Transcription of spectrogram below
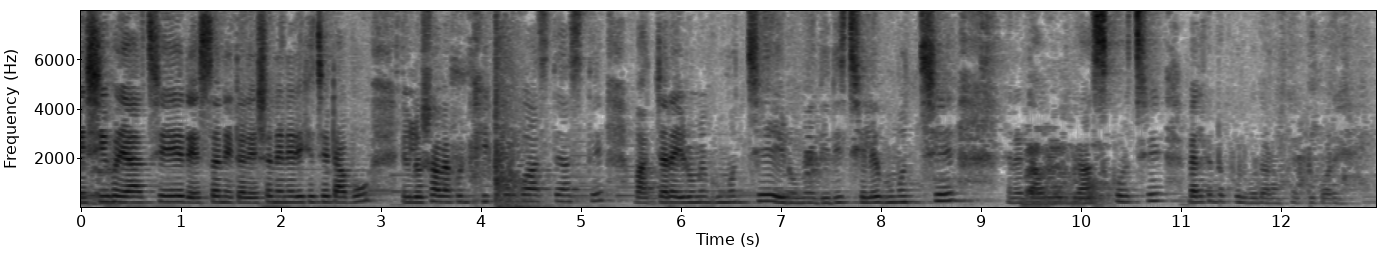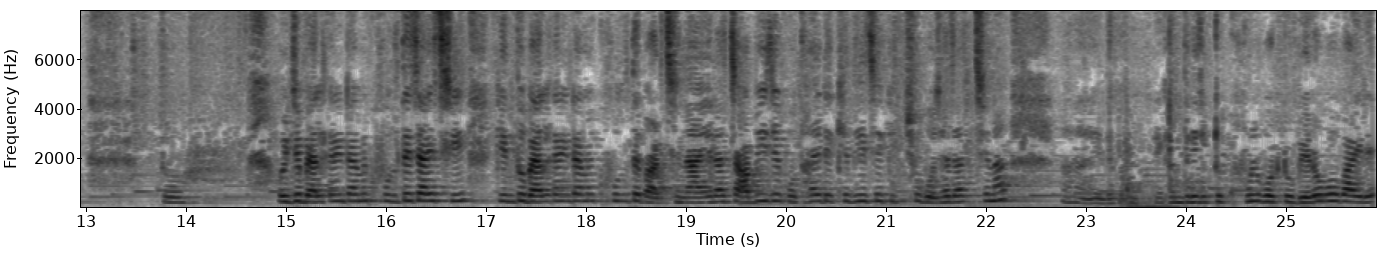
মেশি হয়ে আছে রেশন এটা রেশন এনে রেখেছে টাবু। এগুলো সব এখন ঠিক করব আস্তে আস্তে। বাচ্চারা এই রুমে ঘুমোচ্ছে এই রুমে দিদির ছেলে ঘুমোচ্ছে এখানে টাবু ব্রাশ করছে। ব্যালকনিটা খুলবো দাঁড়াও একটু পরে। তো ওই যে ব্যালকানিটা আমি খুলতে চাইছি, কিন্তু ব্যালকানিটা আমি খুলতে পারছি না। এরা চাবি যে কোথায় রেখে দিয়েছে কিচ্ছু বোঝা যাচ্ছে না। এই দেখুন, এখান থেকে যে একটু খুলবো, একটু বেরোবো বাইরে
